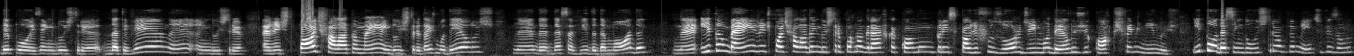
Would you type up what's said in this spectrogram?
depois a indústria da TV, né, a indústria a gente pode falar também a indústria das modelos, né, dessa vida da moda né? E também a gente pode falar da indústria pornográfica como um principal difusor de modelos de corpos femininos. E toda essa indústria, obviamente, visando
